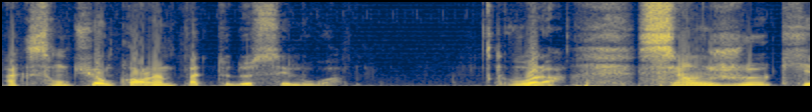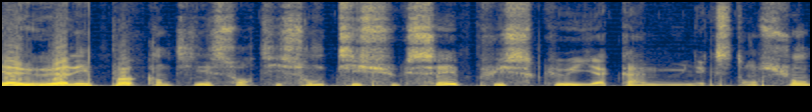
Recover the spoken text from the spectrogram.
accentuer encore l'impact de ces lois. Voilà, c'est un jeu qui a eu à l'époque quand il est sorti son petit succès puisqu'il y a quand même eu une extension,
